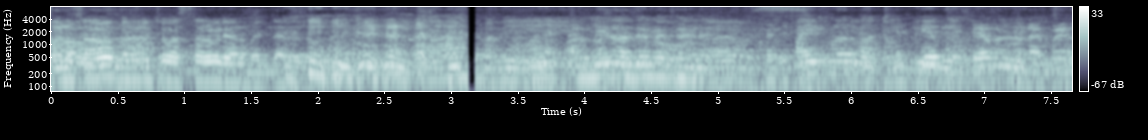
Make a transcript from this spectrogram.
మన వస్తారు ఏమైనా పెట్టారు మీరు అదే method five floor table table ఉన్నాయి పైన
